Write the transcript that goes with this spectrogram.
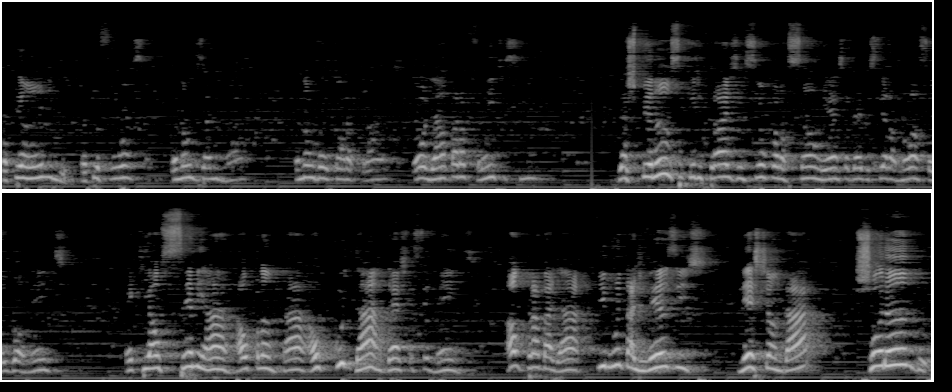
é ter ânimo, é ter força, é não desanimar, é não voltar atrás, é olhar para frente, sim. E a esperança que ele traz em seu coração, e essa deve ser a nossa igualmente, é que ao semear, ao plantar, ao cuidar desta semente, ao trabalhar, e muitas vezes neste andar chorando,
